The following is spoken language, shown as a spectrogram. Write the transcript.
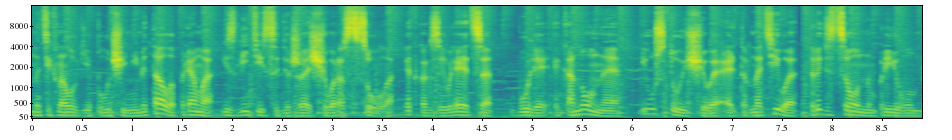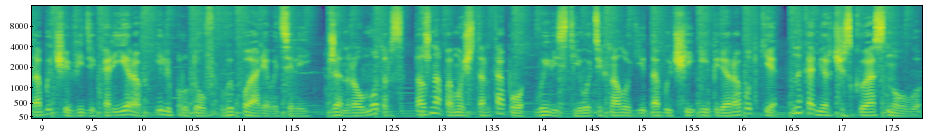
на технологии получения металла прямо из литий содержащего рассола. Это, как заявляется, более экономная и устойчивая альтернатива традиционным приемам добычи в виде карьеров или прудов-выпаривателей. General Motors должна помочь стартапу вывести его технологии добычи и переработки на коммерческую основу.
